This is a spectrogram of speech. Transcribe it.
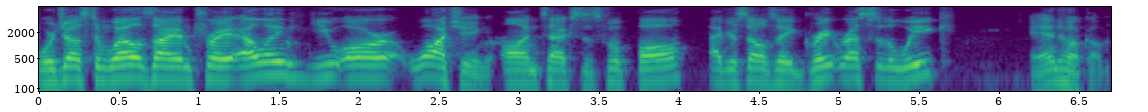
For Justin Wells, I am Trey Elling. You are watching on Texas football. Have yourselves a great rest of the week and hook 'em.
